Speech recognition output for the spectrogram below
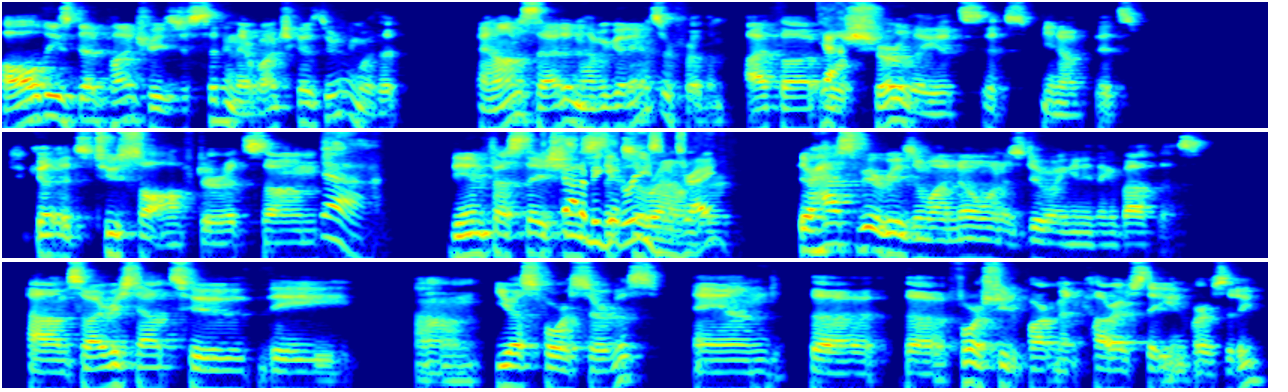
All these dead pine trees just sitting there. Why don't you guys do anything with it?" And honestly, I didn't have a good answer for them. I thought, Yeah. well, surely it's it's you know it's it's too soft or it's um Yeah. the infestation. gotta be good reasons, right? there. There has to be a reason why no one is doing anything about this. Um, so I reached out to the um, U.S. Forest Service and the the Forestry Department at Colorado State University.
